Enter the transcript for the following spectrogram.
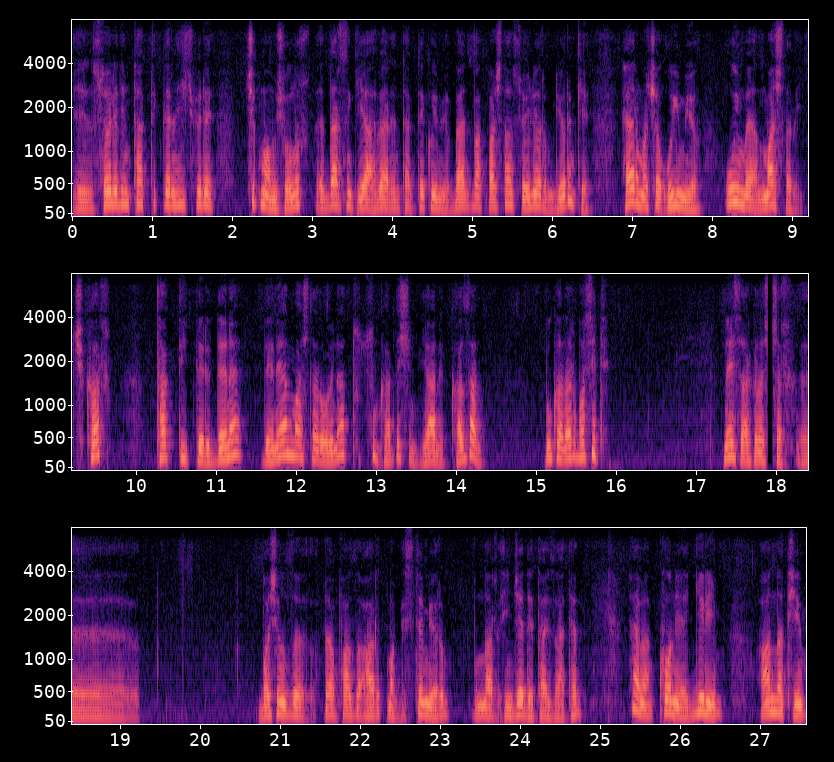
e, söylediğim taktiklerin hiçbiri çıkmamış olur. E, dersin ki ya verdiğin taktik uymuyor. Ben bak baştan söylüyorum. Diyorum ki her maça uymuyor. Uymayan maçları çıkar. Taktikleri dene. Deneyen maçları oyna. Tutsun kardeşim. Yani kazan. Bu kadar basit. Neyse arkadaşlar. eee, başınızı ben fazla ağrıtmak istemiyorum. Bunlar ince detay zaten. Hemen konuya gireyim. Anlatayım.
